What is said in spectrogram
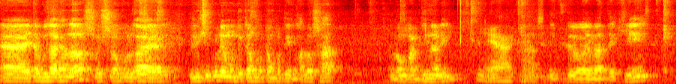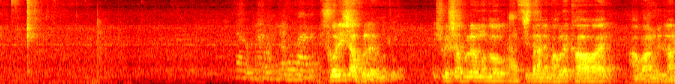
আহ, এটা বোঝা গেল শস্য ফুল লিচু ফুলের মধ্যেটা মোটামুটি ভালো স্বাদ এবং অরিজিনালি একটু এবার দেখি। সরিষা ফুলের মতো। সরিষা ফুলের মতো। সিজনে ভালো খাওয়া হয়। আবার নিলাম।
